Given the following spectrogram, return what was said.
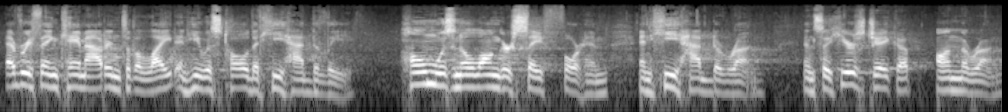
everything came out into the light, and he was told that he had to leave. Home was no longer safe for him, and he had to run. And so here's Jacob on the run.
